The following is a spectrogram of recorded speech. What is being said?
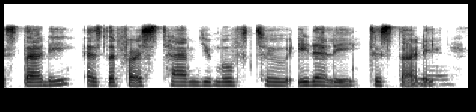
study. It's the first time you move to Italy to study. Yes.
